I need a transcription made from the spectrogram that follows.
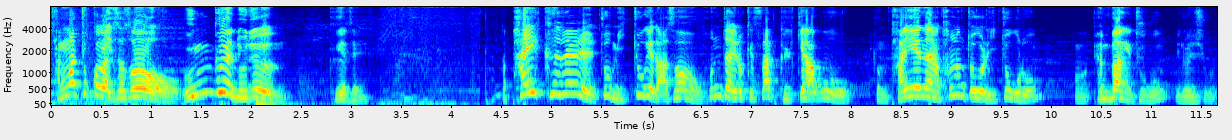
장막 효과가 있어서 은근 요즘 그게 돼. 파이크를 좀 이쪽에 놔서 혼자 이렇게 싹 긁게 하고 좀 다이애나랑 탈론 쪽을 이쪽으로 어, 변방에 두고 이런 식으로.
